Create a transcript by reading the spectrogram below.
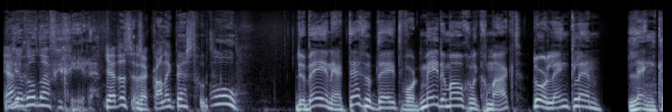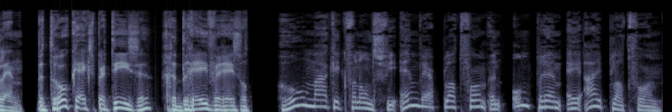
ja? jij wel navigeren. Ja, dat, dat kan ik best goed. Oh. De BNR Tech Update wordt mede mogelijk gemaakt door Lenklen. Lenklen. Betrokken expertise, gedreven resultaten. Hoe maak ik van ons VMware-platform een on-prem AI-platform?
